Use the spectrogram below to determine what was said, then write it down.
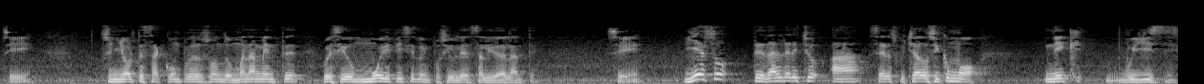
¿sí? El Señor te sacó un proceso donde humanamente hubiera sido muy difícil o imposible salir adelante. ¿sí? Y eso te da el derecho a ser escuchado, así como Nick Buyiski.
